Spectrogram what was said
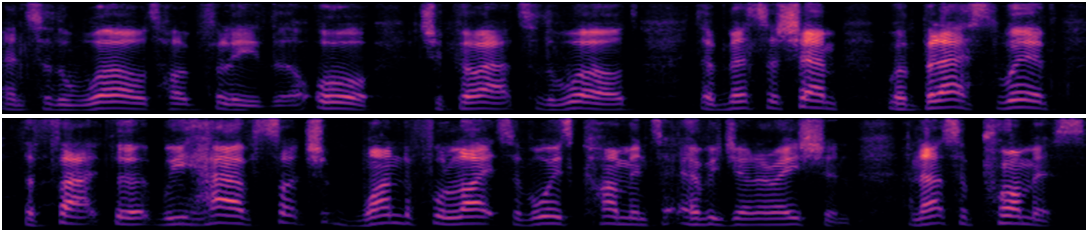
and to the world. Hopefully, the or should go out to the world. That Mr. Hashem were blessed with the fact that we have such wonderful lights have always come into every generation, and that's a promise.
